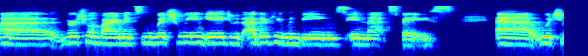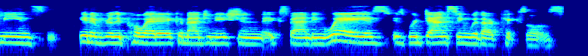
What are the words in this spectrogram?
uh, virtual environments in which we engage with other human beings in that space, uh, which means in a really poetic imagination expanding way is is we're dancing with our pixels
